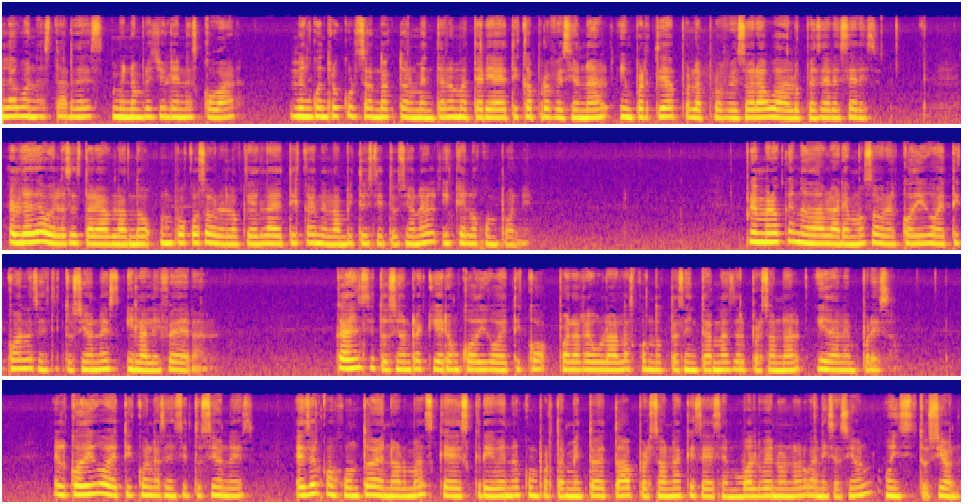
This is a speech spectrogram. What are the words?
Hola, buenas tardes. Mi nombre es Juliana Escobar. Me encuentro cursando actualmente la materia ética profesional impartida por la profesora Guadalupe Cereceres. El día de hoy les estaré hablando un poco sobre lo que es la ética en el ámbito institucional y qué lo compone. Primero que nada hablaremos sobre el código ético en las instituciones y la ley federal. Cada institución requiere un código ético para regular las conductas internas del personal y de la empresa. El código ético en las instituciones es el conjunto de normas que describen el comportamiento de toda persona que se desenvuelve en una organización o institución.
